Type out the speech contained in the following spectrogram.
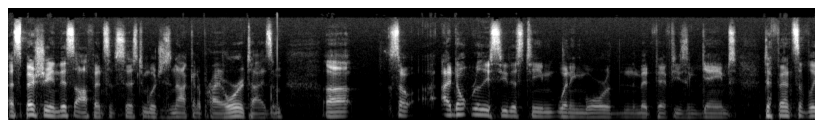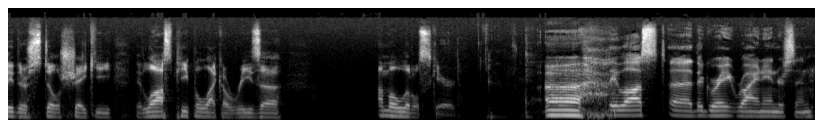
especially in this offensive system, which is not going to prioritize him. Uh, so I don't really see this team winning more than the mid 50s in games. Defensively, they're still shaky. They lost people like Ariza. I'm a little scared. They lost uh, the great Ryan Anderson.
